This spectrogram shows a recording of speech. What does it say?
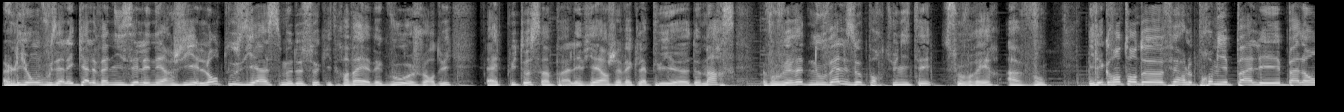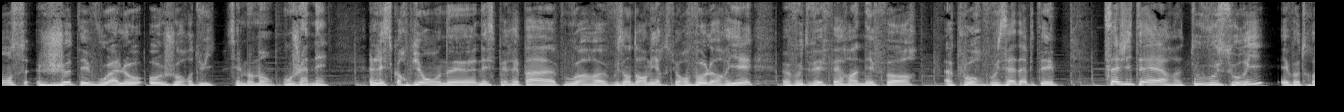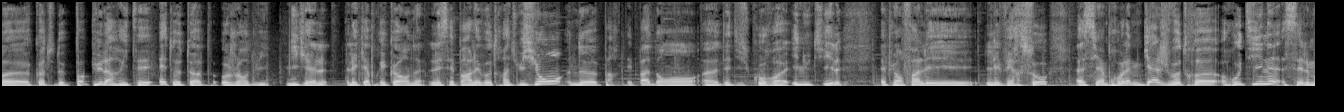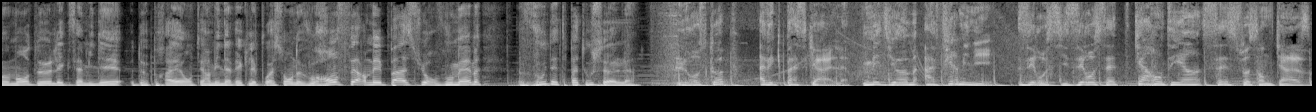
Lyon, vous allez galvaniser l'énergie et l'enthousiasme de ceux qui travaillent avec vous aujourd'hui. Ça va être plutôt sympa. Les vierges, avec l'appui euh, de Mars, vous verrez de nouvelles opportunités s'ouvrir à vous. Il est grand temps de faire le premier pas, les balances. Jetez-vous à l'eau aujourd'hui. C'est le moment ou jamais. Les scorpions, ne- n'espérez pas pouvoir vous endormir sur vos lauriers. Vous devez faire un effort pour vous adapter. Sagittaire, tout vous sourit et votre cote de popularité est au top aujourd'hui. Nickel. Les Capricornes, laissez parler votre intuition, ne partez pas dans euh, des discours euh, inutiles. Et puis enfin les les Verseaux, euh, si un problème gâche votre routine, c'est le moment de l'examiner de près. On termine avec les Poissons. Ne vous renfermez pas sur vous-même. Vous n'êtes pas tout seul. L'horoscope avec Pascal, médium à Firmini. 06 07 41 16 75.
